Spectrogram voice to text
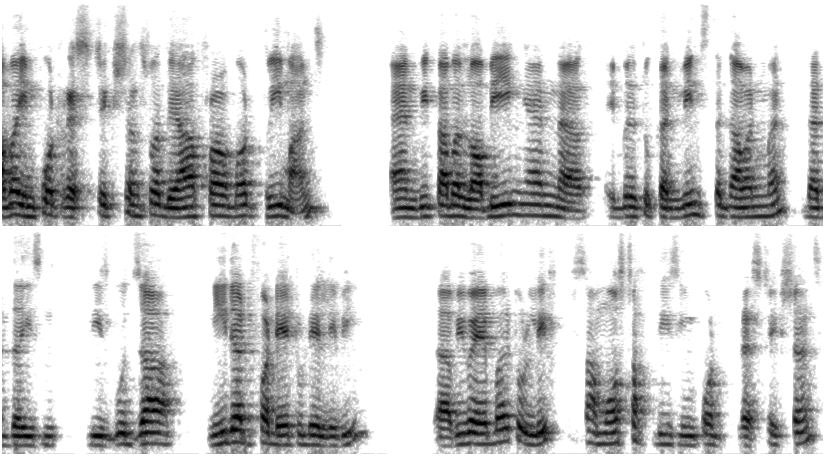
our import restrictions were there for about three months. And with our lobbying and uh, able to convince the government that these, these goods are needed for day to day living, uh, we were able to lift some most of these import restrictions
